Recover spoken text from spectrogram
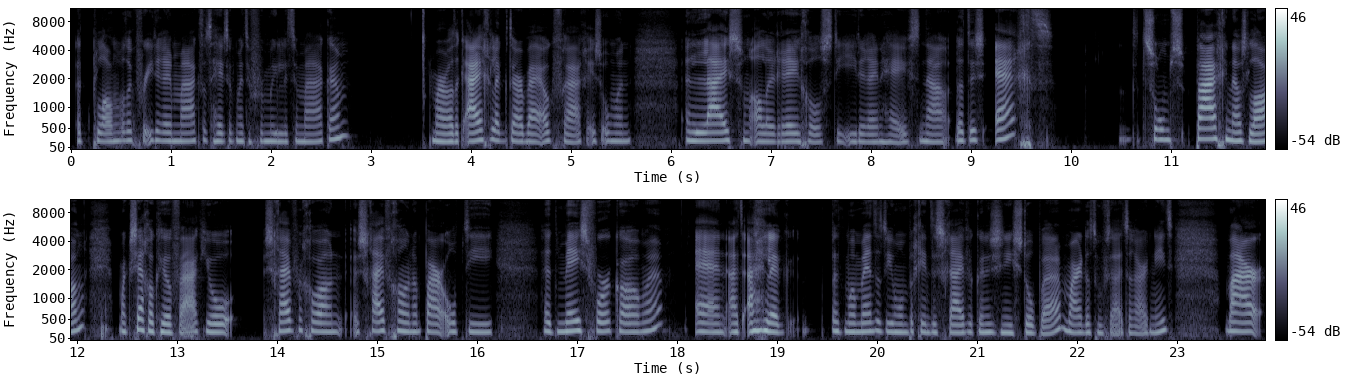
het plan wat ik voor iedereen maak, dat heeft ook met de formule te maken. Maar wat ik eigenlijk daarbij ook vraag is om een, een lijst van alle regels die iedereen heeft. Nou, dat is echt soms pagina's lang. Maar ik zeg ook heel vaak, joh, schrijf er gewoon, schrijf gewoon een paar op die het meest voorkomen. En uiteindelijk, het moment dat iemand begint te schrijven, kunnen ze niet stoppen. Maar dat hoeft uiteraard niet. Maar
